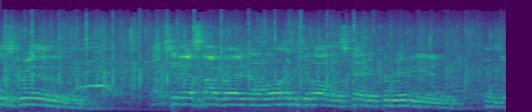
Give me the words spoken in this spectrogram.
Blues Groove. Actually, that's not very Orleans at all. That's kind of Caribbean.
